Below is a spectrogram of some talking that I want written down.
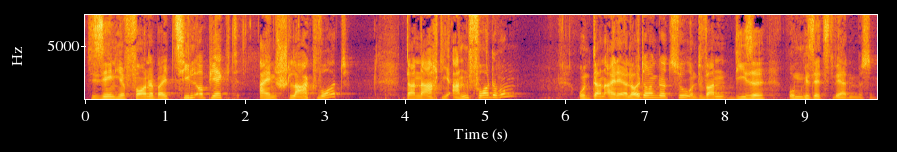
Sie sehen hier vorne bei Zielobjekt ein Schlagwort, danach die Anforderung und dann eine Erläuterung dazu und wann diese umgesetzt werden müssen.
